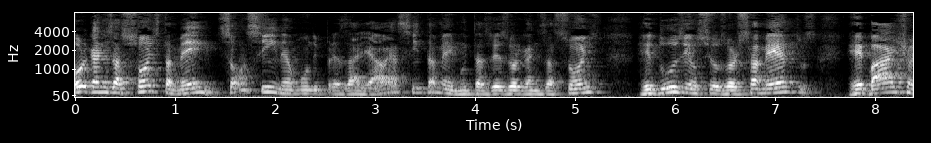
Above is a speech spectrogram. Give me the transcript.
Organizações também são assim, né? O mundo empresarial é assim também. Muitas vezes organizações reduzem os seus orçamentos, rebaixam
